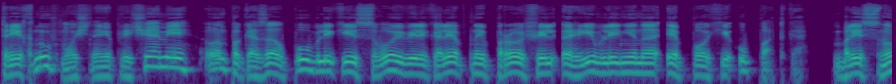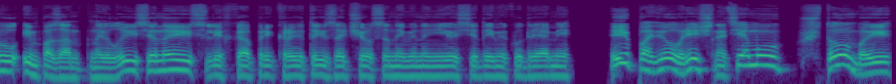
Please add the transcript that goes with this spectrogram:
Тряхнув мощными плечами, он показал публике свой великолепный профиль римлянина эпохи упадка. Блеснул импозантной лысиной, слегка прикрытой зачесанными на нее седыми кудрями, и повел речь на тему «Что мы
